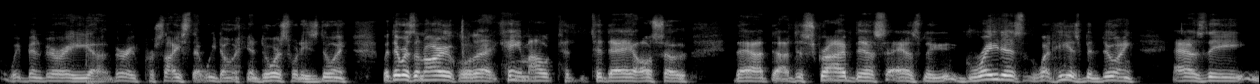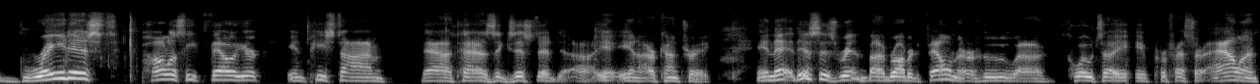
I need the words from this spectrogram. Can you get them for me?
we've been very uh, very precise that we don't endorse what he's doing. But there was an article that came out t- today also that uh, described this as the greatest what he has been doing as the greatest policy failure in peacetime that has existed uh, in, our country. And that, this is written by Robert Fellner, who uh, quotes a, a, Professor Allen,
